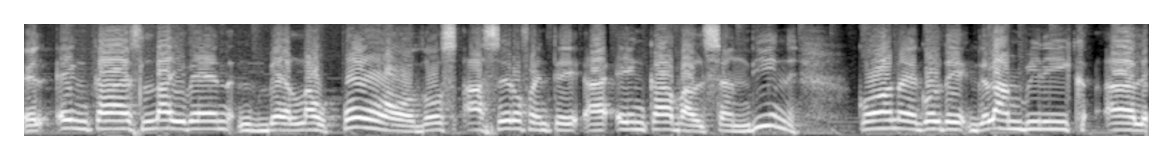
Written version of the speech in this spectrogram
El Enka Sliven Belaupo 2 a 0 frente a Enka Balsandín con el gol de Glambilic al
